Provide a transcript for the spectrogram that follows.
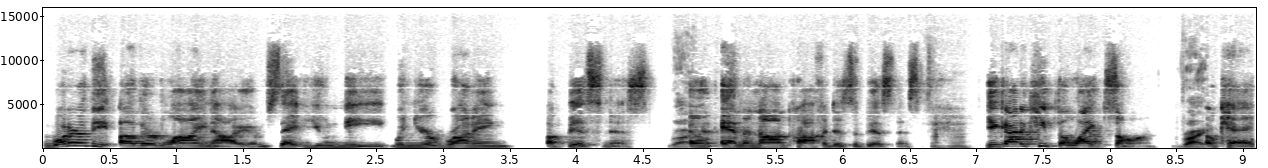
what are the other line items that you need when you're running a business right. and, and, a nonprofit is a business mm-hmm. you got to keep the lights on right okay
